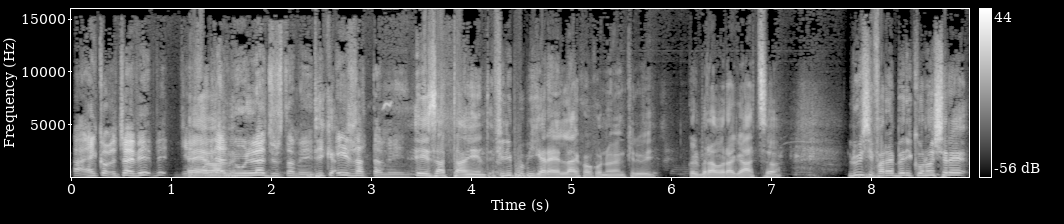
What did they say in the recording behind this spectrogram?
Ah, ecco, cioè, ve- ve- viene Eh, fuori dal nulla, giustamente. Dica- Esattamente. Esattamente. Filippo Pigarella è qua con noi anche lui, quel bravo ragazzo. Lui si farebbe riconoscere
